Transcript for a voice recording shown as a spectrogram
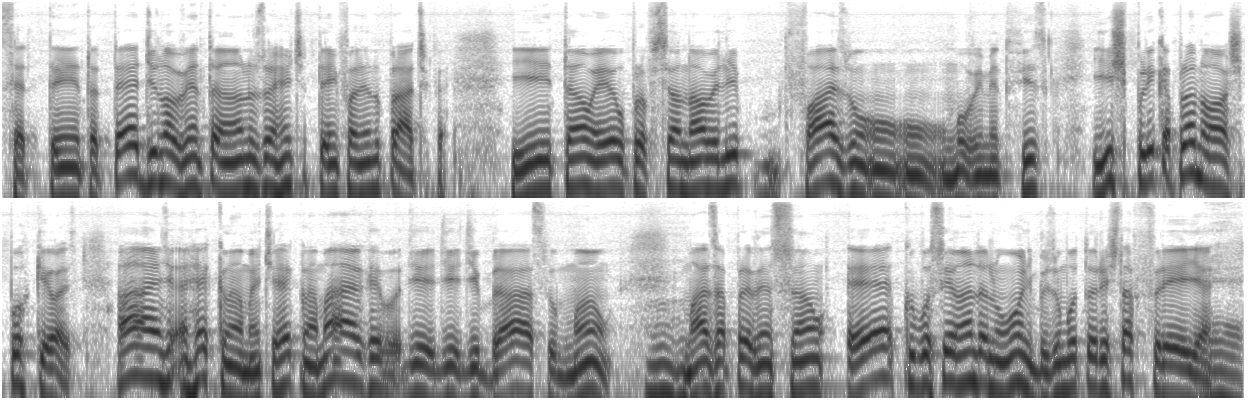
70, até de 90 anos a gente tem fazendo prática. E então eu, o profissional, ele faz um, um, um movimento físico e explica para nós. Porque, olha, ah, reclama, a gente reclama ah, de, de, de braço, mão, uhum. mas a prevenção é que você anda no ônibus, o motorista freia. É.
